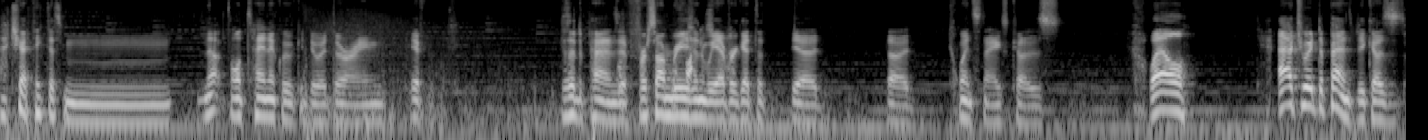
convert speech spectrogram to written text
actually, I think this. Mm, not well, technically, we could do it during if because it depends. If for some We'll reason we ever get the the, the twin snakes, because well, actually, it depends because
